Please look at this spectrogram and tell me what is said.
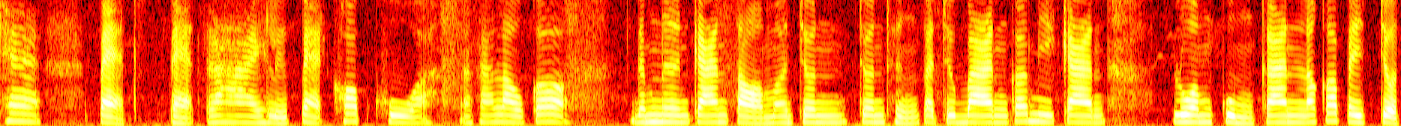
แค่ 8 8 รายหรือ 8 ครอบครัวนะคะเราก็ดำเนินการต่อมาจนจนถึงปัจจุบันก็มีการรวมกลุ่มกัน แล้วก็ไปจด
